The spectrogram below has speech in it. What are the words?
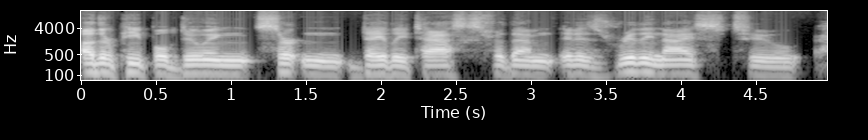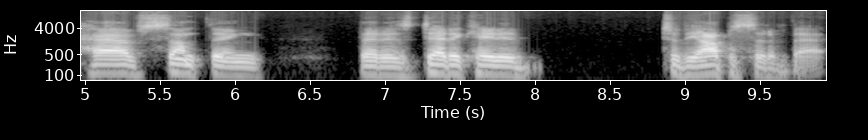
other people doing certain daily tasks for them. It is really nice to have something that is dedicated to the opposite of that,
